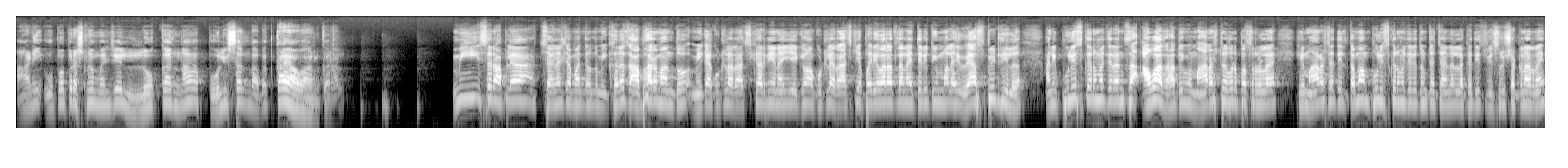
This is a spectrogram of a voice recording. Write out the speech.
आणि उपप्रश्न म्हणजे लोकांना पोलिसांबाबत काय आवाहन कराल? मी सर आपल्या चॅनलच्या माध्यमातून मी खरंच आभार मानतो. मी काय कुठला राजकारणी नाही आहे किंवा कुठल्या राजकीय परिवारातला नाही तरी तुम्ही मला हे व्यासपीठ दिलं आणि पोलीस कर्मचाऱ्यांचा आवाज हा तुम्ही महाराष्ट्रभर पसरवला आहे हे महाराष्ट्रातील तमाम पोलीस कर्मचारी तुमच्या चॅनलला कधीच विसरू शकणार नाहीत.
